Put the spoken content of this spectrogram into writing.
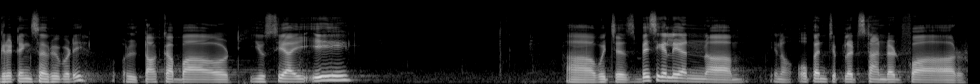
Greetings, everybody. We'll talk about UCIe, uh, which is basically an um, you know open chiplet standard for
